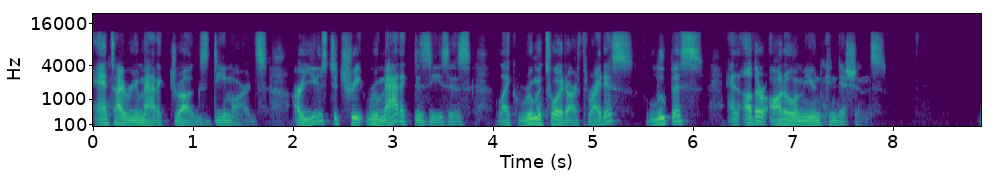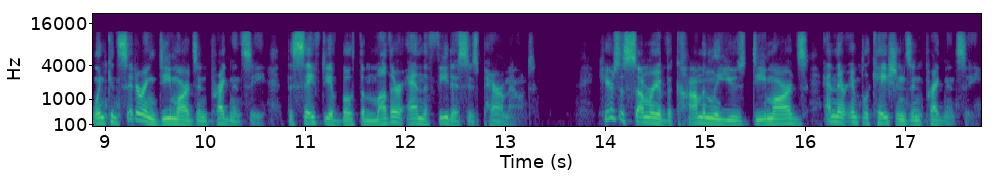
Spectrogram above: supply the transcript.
anti-rheumatic drugs, DMARDs, are used to treat rheumatic diseases like rheumatoid arthritis, lupus, and other autoimmune conditions. When considering DMARDs in pregnancy, the safety of both the mother and the fetus is paramount. Here's a summary of the commonly used DMARDs and their implications in pregnancy.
